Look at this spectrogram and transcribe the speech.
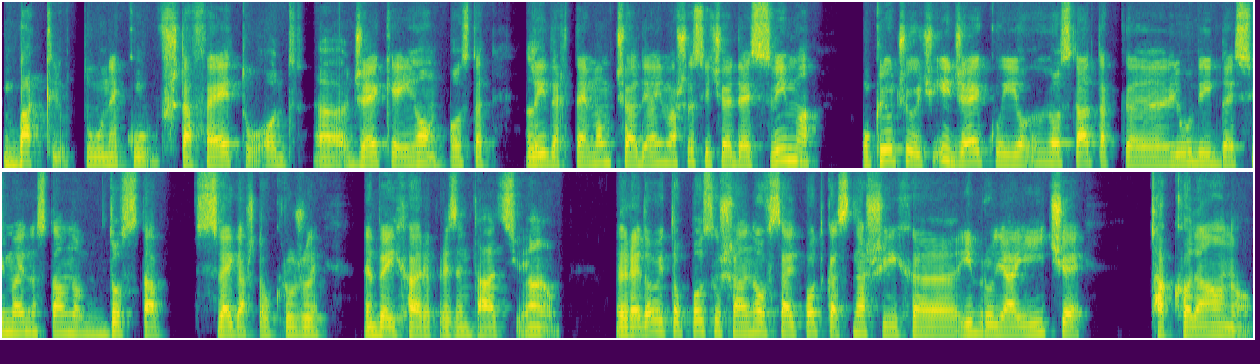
baklju, tu neku štafetu od uh, Džeke i on postati lider te momčadi, a imaš osjećaj da je svima uključujući i Jacku i ostatak e, ljudi da je svima jednostavno dosta svega što okružuje BiH reprezentaciju. Ono, redovito poslušan offside podcast naših uh, Ibrulja i Iće, tako da ono,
